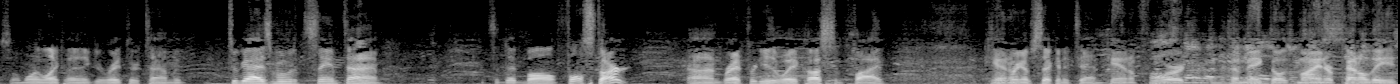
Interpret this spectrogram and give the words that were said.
So more than likely, I think you're right there, Tom. Two guys moving at the same time. It's a dead ball. False start on Bradford. Either way, it costs them five. Can't bring up second and ten. Can't afford to make those minor penalties.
